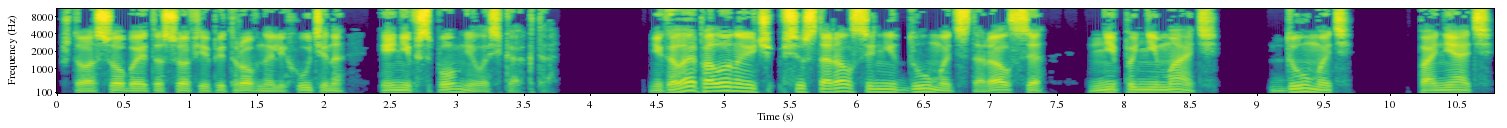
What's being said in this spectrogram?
что особа эта Софья Петровна Лихутина и не вспомнилась как-то. Николай Аполлонович все старался не думать, старался не понимать, думать, понять.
